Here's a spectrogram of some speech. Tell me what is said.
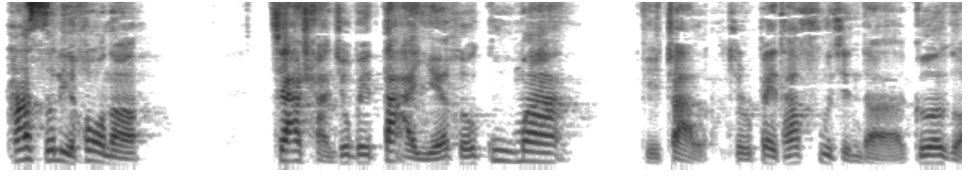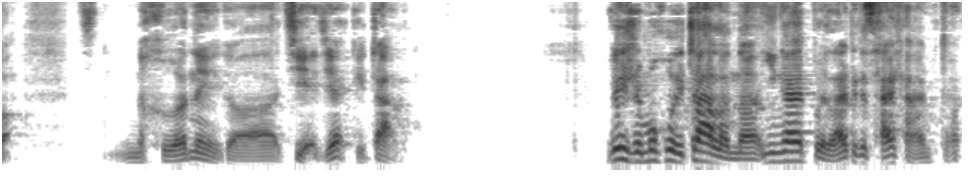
他死了以后呢？家产就被大爷和姑妈给占了，就是被他父亲的哥哥和那个姐姐给占了。为什么会占了呢？应该本来这个财产转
